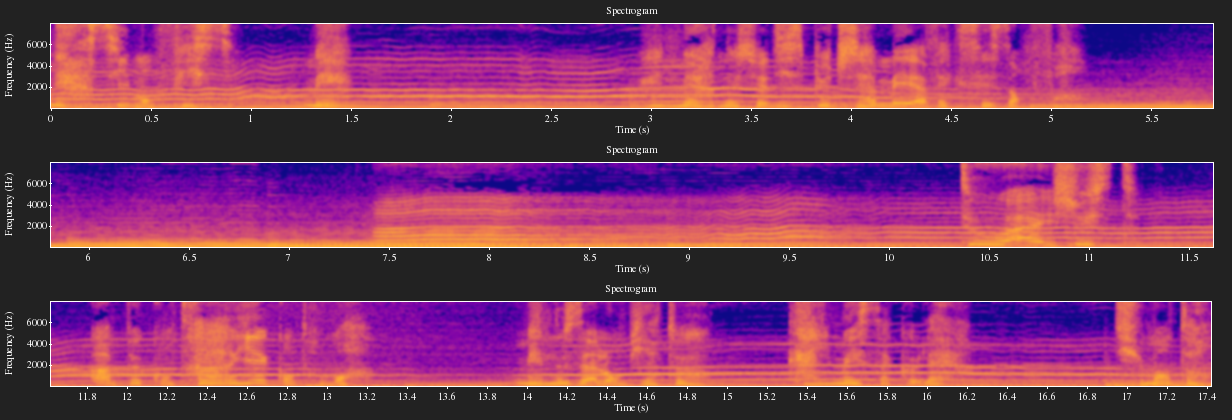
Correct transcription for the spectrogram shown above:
Merci, mon fils. Mais... Une mère ne se dispute jamais avec ses enfants. Toi est juste un peu contrarié contre moi. Mais nous allons bientôt calmer sa colère. Tu m'entends?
